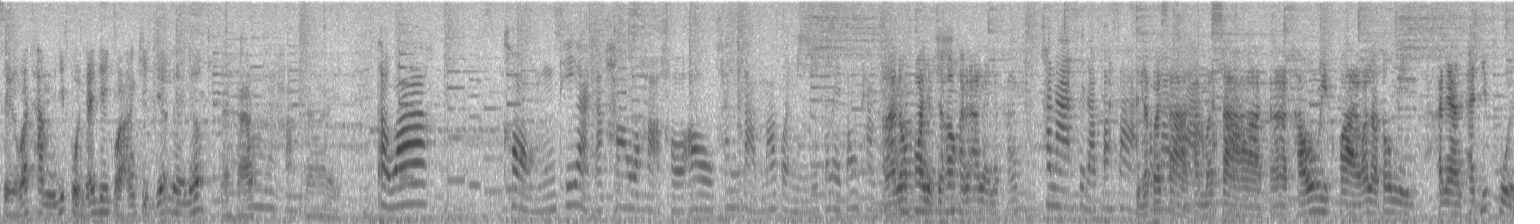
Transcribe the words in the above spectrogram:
す ถือว่าทำญี่ปุ่นได้ดีกว่าอังกฤษเยอะเลยเนอะนะครับ ใช่ค่ะ ใช่ แต่ว่าของที่อยากจะเข้าอะค่ะ เขาเอาขั้นต่ำมากกว่านี้ก็เลยต้องทำ อ่าน้องพลอยอยากจะเข้าคณะอะไรนะครับ คณะศิลปศาสตร์ ศิลปศาสตร์ธรรมศาสตร์อ่าเขาวิควายว่าเราต้องมีคะแนนแพทย์ญี่ปุ่น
